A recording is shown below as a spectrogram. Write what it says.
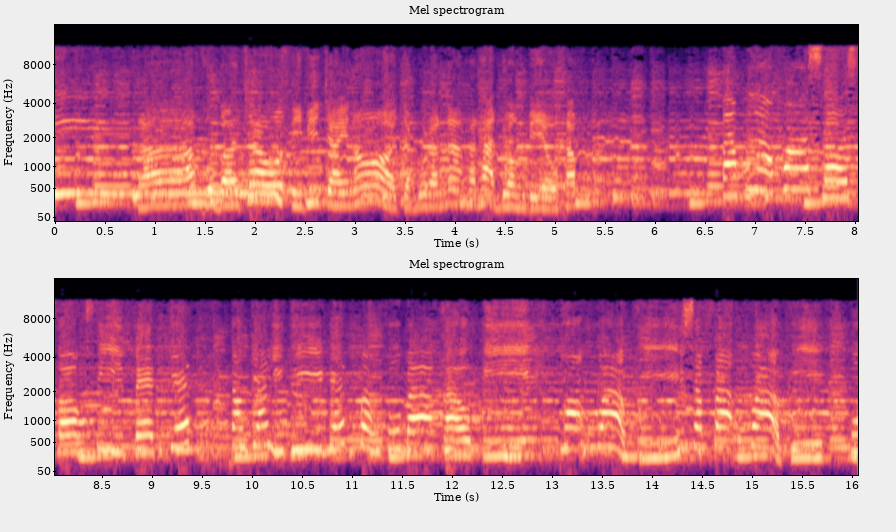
ดีย์บาเจ้าสีพิจัยนอจากบุรณะพระธาตุดวงเดียวครับปาเมื่อพ่อสอสองสี่แปดเจ็ดต้องใจที เด็ดเบิ่งครูบาข่าวปีเพราะว่าผีสปะว่าผีครู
